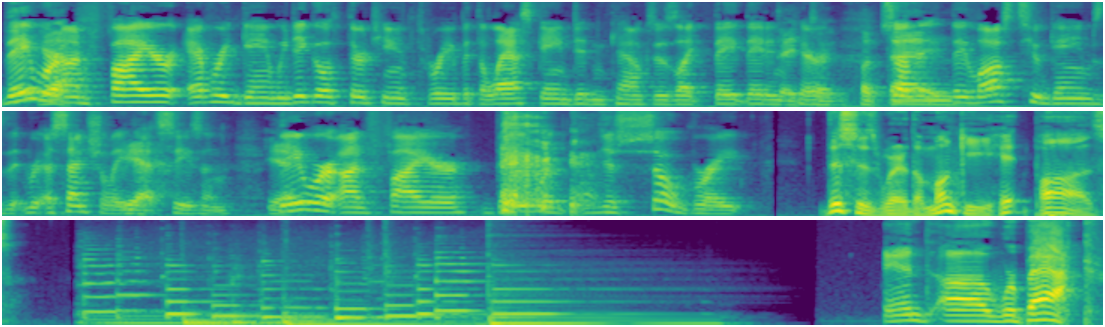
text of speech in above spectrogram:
They were Yeah. on fire every game. We did go 13 and three, but the last game didn't count because it was like they, they didn't They care. did, but so then- they, they lost two games that, essentially Yeah. that season. Yeah. They were on fire. They were just so great. this is where the monkey hit pause. And uh, we're back.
